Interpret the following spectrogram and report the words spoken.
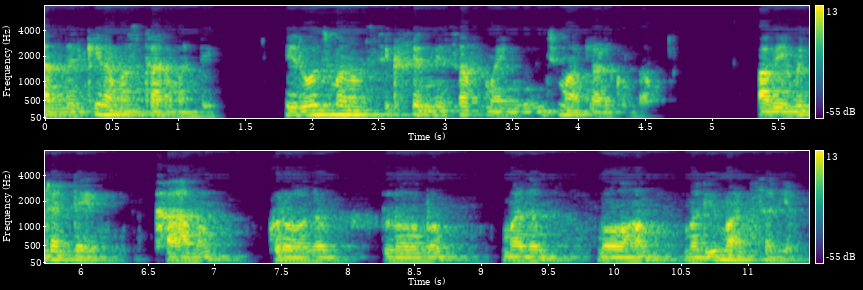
అందరికీ నమస్కారం అండి ఈరోజు మనం సిక్స్ ఎన్నిస్ ఆఫ్ మైండ్ గురించి మాట్లాడుకుందాం. అవి ఏమిటంటే కామం క్రోధం లోభం మదం మోహం మరియు మాత్సర్యం.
